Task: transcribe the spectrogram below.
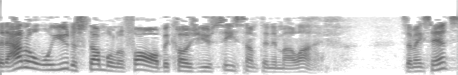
that I don't want you to stumble and fall because you see something in my life. Does that make sense?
